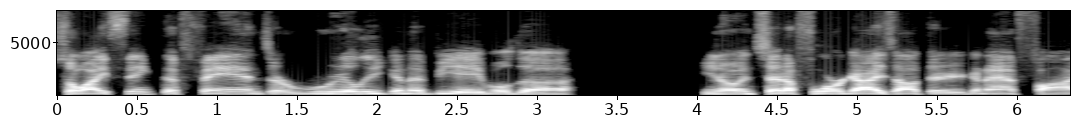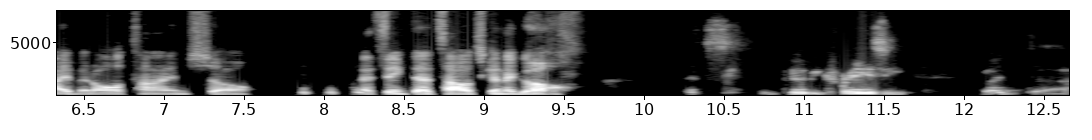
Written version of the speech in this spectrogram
so I think the fans are really going to be able to, you know, instead of four guys out there, you're going to have five at all times. So I think that's how it's going to go. It's gonna be crazy. But uh,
